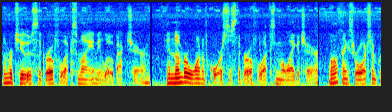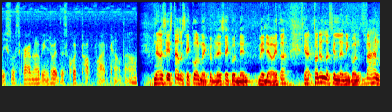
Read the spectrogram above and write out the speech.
Number 2 is the Groflex Miami low back chair. And number one, of course, is the Growth Malaga chair. Well, thanks for watching. Please subscribe and I hope you enjoyed this quick top five countdown. Nämä on siis tällaisia 30 sekunnin videoita. Ja todella sille niin kuin, vähän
